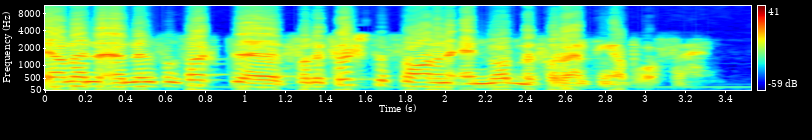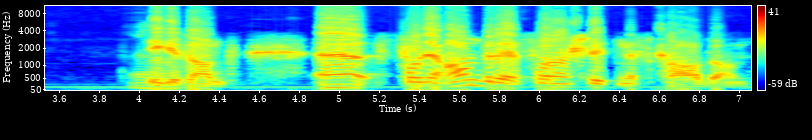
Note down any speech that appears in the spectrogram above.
Ja, men, eh, men som sagt, for det første så har han enorme forventninger på seg. Ikke sant? For det andre så har han slitt med skadene.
